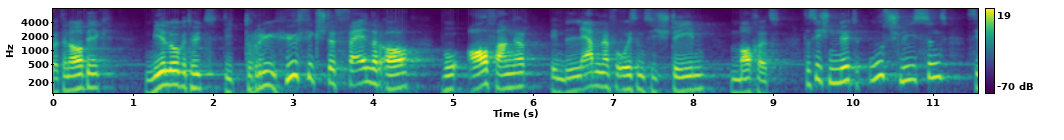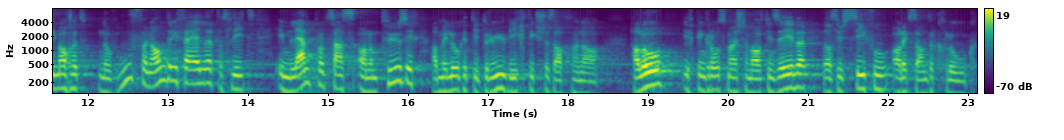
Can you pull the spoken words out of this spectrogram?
Guten Abend. Wir schauen heute die drei häufigsten Fehler an, die Anfänger beim Lernen von unserem System machen. Das ist nicht ausschließend. Sie machen noch viele andere Fehler. Das liegt im Lernprozess an und für sich. Aber wir schauen die drei wichtigsten Sachen an. Hallo, ich bin Großmeister Martin Sever. Das ist Sifu Alexander Klug.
